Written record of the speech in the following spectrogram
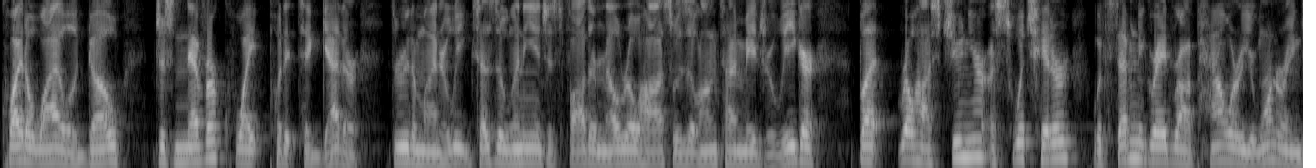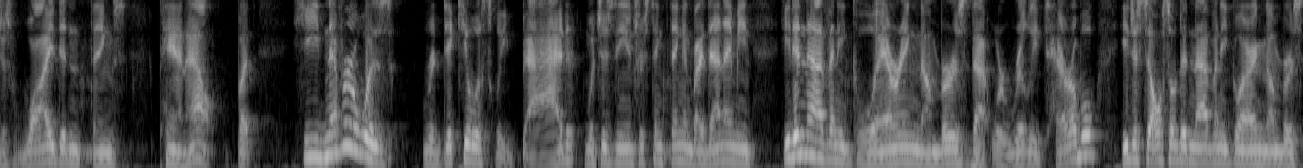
quite a while ago, just never quite put it together through the minor leagues. As the lineage, his father, Mel Rojas, was a longtime major leaguer. But Rojas Jr., a switch hitter with 70 grade raw power, you're wondering just why didn't things pan out? But he never was ridiculously bad, which is the interesting thing. And by that I mean he didn't have any glaring numbers that were really terrible. He just also didn't have any glaring numbers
